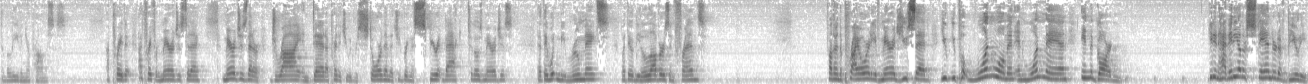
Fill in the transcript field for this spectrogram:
to believe in your promises. I pray that I pray for marriages today marriages that are dry and dead, I pray that you would restore them, that you'd bring the spirit back to those marriages, that they wouldn't be roommates, but they would be lovers and friends. Father, in the priority of marriage, you said you, you put one woman and one man in the garden. He didn't have any other standard of beauty.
